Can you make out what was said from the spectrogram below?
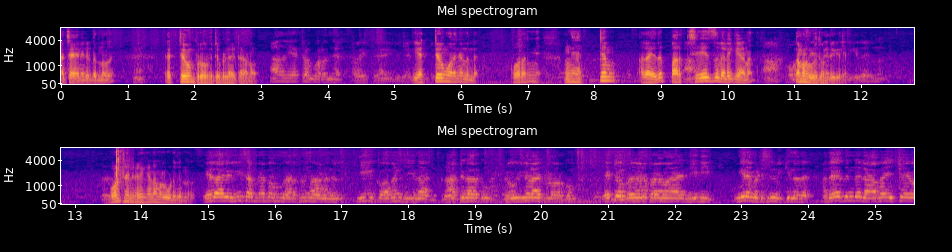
അച്ചായന് കിട്ടുന്നത് ഏറ്റവും പ്രോഫിറ്റബിൾ ആയിട്ടാണോ? അത് ഏറ്റവും കുറഞ്ഞ റേറ്റിന് എനിക്ക് ഏറ്റവും കുറഞ്ഞെന്നല്ല കുറഞ്ഞ അങ്ങ് ഏറ്റവും അതായത് പർച്ചേസ് വിലയ്ക്കാണ് നമ്മൾ കൊടുത്തുകൊണ്ടിരിക്കുന്നത്. ഹോൾസെയിൽ വിലയ്ക്കാണ് നമ്മൾ കൊടുക്കുന്നത്. ഏതായാലും ഈ സംരംഭം നടത്തുന്നതാണെങ്കിൽ ഈ കോപൻ ചെയ്യുന്ന നാട്ടുകാർക്കും രോഗികളായിട്ടുള്ളവർക്കും ഏറ്റവും പ്രയോജനപ്രദമായ രീതിയിൽ ഇങ്ങനെ മെഡിസിൻ വിൽക്കുന്നത് അദ്ദേഹത്തിന്റെ ലാഭേച്ഛയോ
